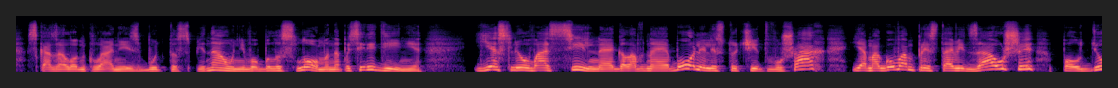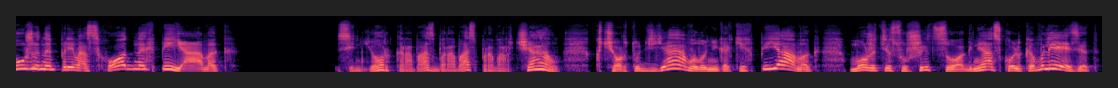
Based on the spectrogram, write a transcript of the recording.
— сказал он, кланяясь, будто спина у него была сломана посередине, — если у вас сильная головная боль или стучит в ушах, я могу вам приставить за уши полдюжины превосходных пиявок». Сеньор Карабас-Барабас проворчал. «К черту дьяволу никаких пиявок! Можете сушиться у огня, сколько влезет!»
